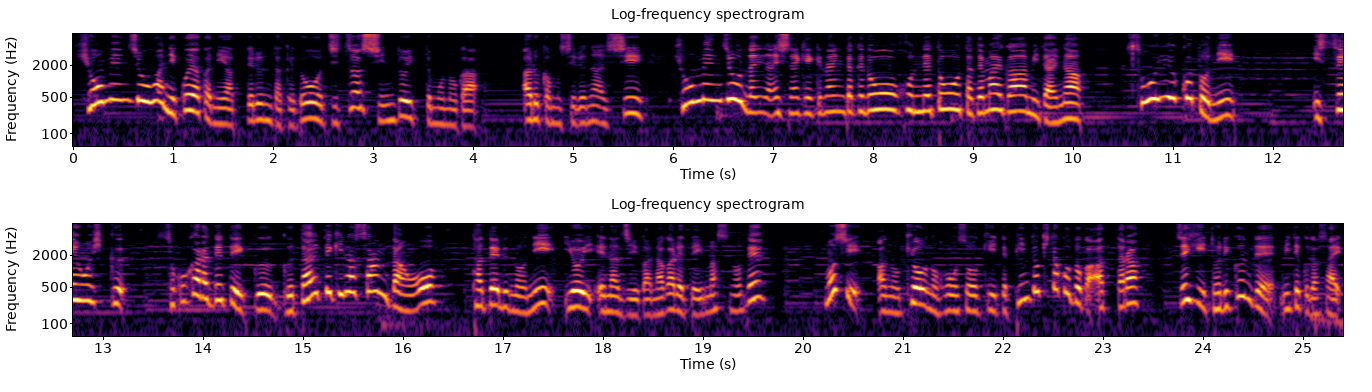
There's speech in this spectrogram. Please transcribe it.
表面上はにこやかにやってるんだけど、実はしんどいってものがあるかもしれないし、表面上何々しなきゃいけないんだけど、本音と建前が、みたいな、そういうことに一線を引く、そこから出ていく具体的な算段を立てるのに良いエナジーが流れていますので、もし、あの、今日の放送を聞いてピンときたことがあったら、ぜひ取り組んでみてください。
